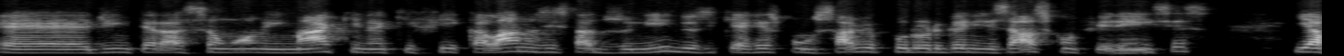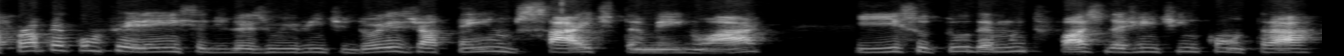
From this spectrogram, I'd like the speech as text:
é, de Interação Homem-Máquina, que fica lá nos Estados Unidos e que é responsável por organizar as conferências. e a própria conferência de 2022 já tem um site também no ar, e isso tudo é muito fácil da gente encontrar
